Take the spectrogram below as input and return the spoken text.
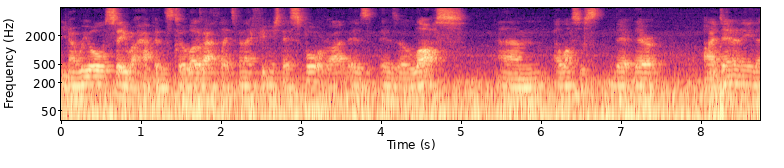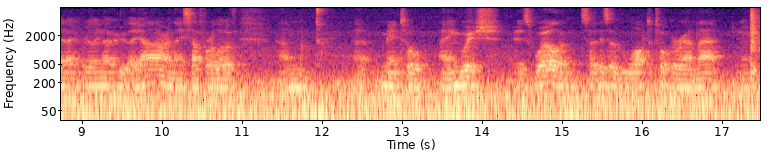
you know we all see what happens to a lot of athletes when they finish their sport. Right? There's there's a loss, um, a loss of their, their identity. They don't really know who they are, and they suffer a lot of um, uh, mental anguish as well. And so there's a lot to talk around that. You know,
